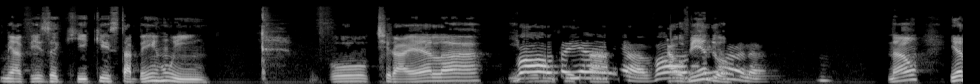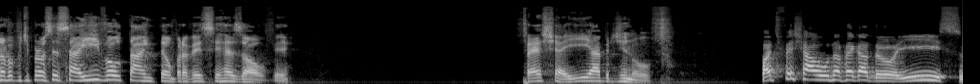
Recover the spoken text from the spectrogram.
me avisa aqui que está bem ruim. Vou tirar ela. volta, Iana! Volta, tá ouvindo? Iana. Não? Iana, vou pedir para você sair e voltar então, para ver se resolve. Fecha aí e abre de novo. Pode fechar o navegador, isso.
